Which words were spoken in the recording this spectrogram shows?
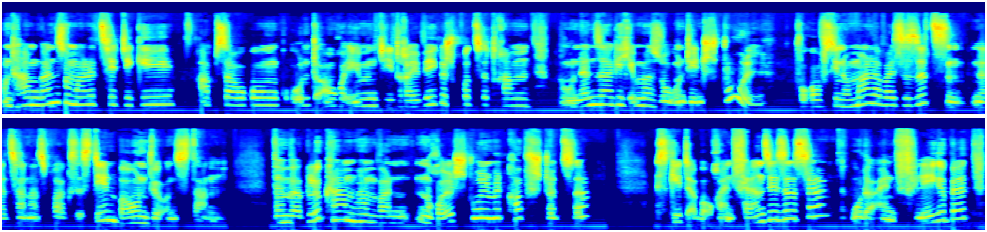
und haben ganz normale CTG-Absaugung und auch eben die Drei-Wege-Spritze dran. Und dann sage ich immer so, und den Stuhl, worauf sie normalerweise sitzen in der Zahnarztpraxis, den bauen wir uns dann. Wenn wir Glück haben, haben wir einen Rollstuhl mit Kopfstütze. Es geht aber auch ein Fernsehsessel oder ein Pflegebett.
